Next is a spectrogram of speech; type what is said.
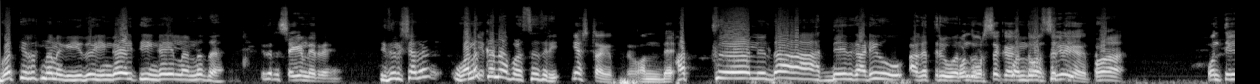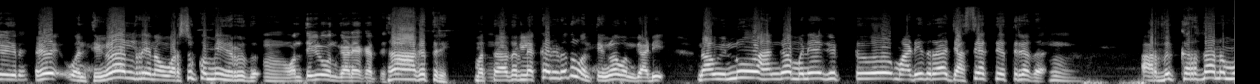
ಗೊತ್ತಿರತ್ ನನಗ ಇದು ಹಿಂಗ ಐತಿ ಹಿಂಗ ಇಲ್ಲ ಅನ್ನೋದ. ಇದ್ರ ಸೆಕೆಂಡ್ ರೀ ಇದ್ರ ಸಗ ಹೊಲಕ್ಕ ನಾ ಬಳಸದ್ರಿ. ಎಷ್ಟಾಗತ್ತೆ? ಒಂದೇ. ಹತ್ತಲಿಂದ ಹದಿನೈದು ಗಾಡಿ ಆಗತ್ರಿ ಒಂದ್. ವರ್ಷಕ್ಕೆ ಒಂದ್ ವರ್ಷಕ್ಕೆ. ಒಂದ್ ತಿಂಗಳಿಗೆ ಏ ಒಂದ್ ತಿಂಗಳ ಅಲ್ರಿ ನಾವ್ ವರ್ಷಕ್ಕೊಮ್ಮೆ ಇರೋದು. ಒಂದ್ ತಿಂಗಳ ಒಂದ್ ಗಾಡಿ ಆಗತ್ತೆ. ಹಾ ಆಗತ್ರಿ. ಮತ್ತ ಅದ್ರ ಲೆಕ್ಕ ನೀಡೋದು ಒಂದ್ ತಿಂಗಳ ಒಂದ್ ಗಾಡಿ. ನಾವ್ ಇನ್ನೂ ಹಂಗ ಮನ್ಯಾಗಿಟ್ಟು ಮಾಡಿದ್ರ ಜಾಸ್ತಿ ಆಗ್ತೈತ್ರಿ ಅದ. ಅರ್ಧಕ್ಕರ್ಧ ನಮ್ಮ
